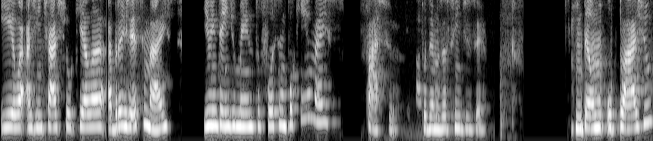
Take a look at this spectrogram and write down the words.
e eu, a gente achou que ela abrangesse mais e o entendimento fosse um pouquinho mais fácil, podemos assim dizer. Então, o plágio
